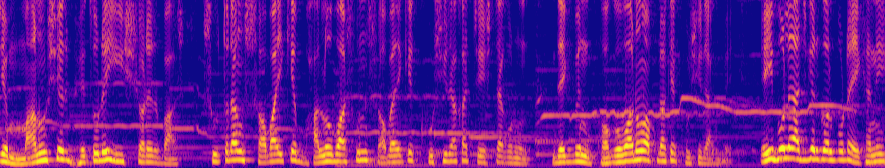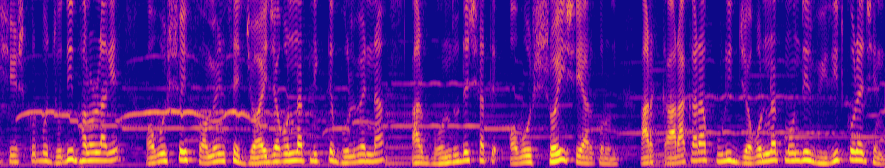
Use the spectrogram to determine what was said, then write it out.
যে মানুষের ভেতরেই ঈশ্বরের বাস। সুতরাং সবাইকে ভালোবাসুন, সবাইকে খুশি রাখার চেষ্টা করুন। দেখবেন ভগবানও আপনাকে খুশি রাখবে। এই বলে আজকের গল্পটা এখানেই শেষ করব। যদি ভালো লাগে, অবশ্যই কমেন্টসে জয় জগন্নাথ লিখতে ভুলবেন না। আর বন্ধুদের সাথে অবশ্যই শেয়ার করুন। আর কারা কারা পুরীর জগন্নাথ মন্দির ভিজিট করেছেন,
